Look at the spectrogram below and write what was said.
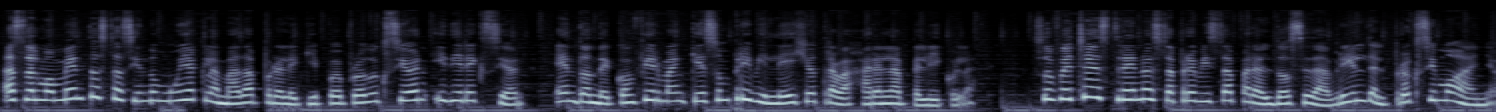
Hasta el momento está siendo muy aclamada por el equipo de producción y dirección, en donde confirman que es un privilegio trabajar en la película. Su fecha de estreno está prevista para el 12 de abril del próximo año.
